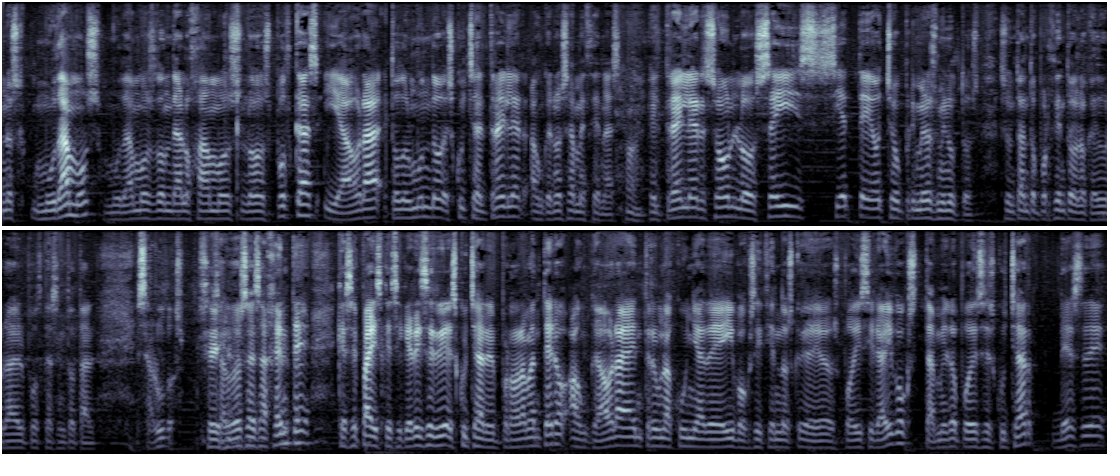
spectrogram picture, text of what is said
nos mudamos, mudamos donde alojamos los podcasts y ahora todo el mundo escucha el tráiler, aunque no sea mecenas. Ah. El tráiler son los 6, 7, 8 primeros minutos. Es un tanto por ciento de lo que dura el podcast en total. Saludos. Sí. Saludos a esa gente. Que sepáis que si queréis escuchar el programa entero, aunque ahora entre una cuña de iVoox diciendo que os podéis ir a iVoox, también lo podéis escuchar desde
